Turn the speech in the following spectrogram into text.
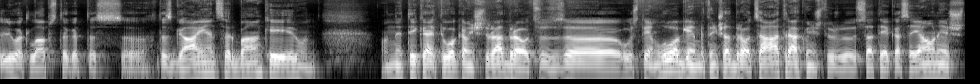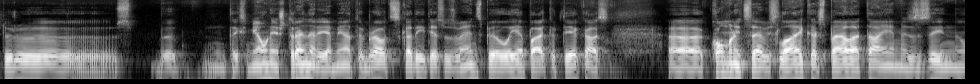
ļoti labs tas, tas gājiens ar bankieru. Un ne tikai to, ka viņš tur atbrauc uz, uh, uz tiem logiem, bet viņš atbrauc ātrāk, viņš tur satiekās ar jauniešu, tur, teiksim, jauniešu treneriem. Ja, tur brauc skatīties uz Vēnspilsnu, liepāju, tur tiekās. Uh, komunicē visu laiku ar spēlētājiem. Es zinu,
